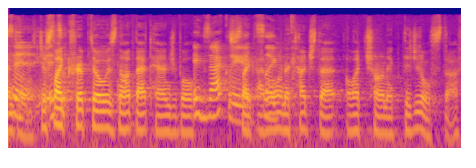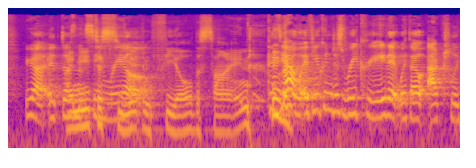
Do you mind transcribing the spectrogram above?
isn't. Just It's- like crypto is not that tangible. Exactly, It's like it's I don't like- want to touch that electronic digital stuff. yeah, it doesn't I need seem to see real. it and feel the sign. Because yeah, if you can just recreate it without actually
